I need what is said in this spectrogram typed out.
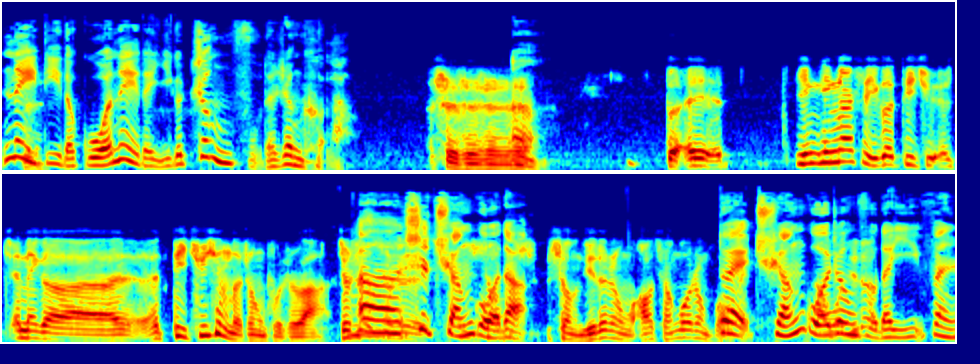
内地的国内的一个政府的认可了。是是是是。嗯。对。应应该是一个地区那个地区性的政府是吧？就是呃，是全国的省级的政府哦，全国政府对全国政府的一份，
